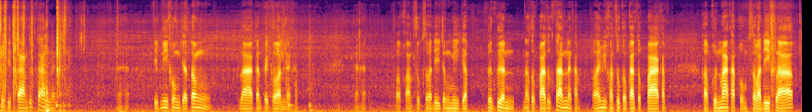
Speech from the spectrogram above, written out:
ผู้ติดตามทุกท่านนะครับนะฮะคลิปนี้คงจะต้องลากันไปก่อนนะครับนะฮะขอความสุขสวัสดีจงมีกับเพื่อนๆนักตกปลาทุกท่านนะครับขอให้มีความสุขกับการตกปลาครับ ขอบคุณมากครับผมสวัสดีครับ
